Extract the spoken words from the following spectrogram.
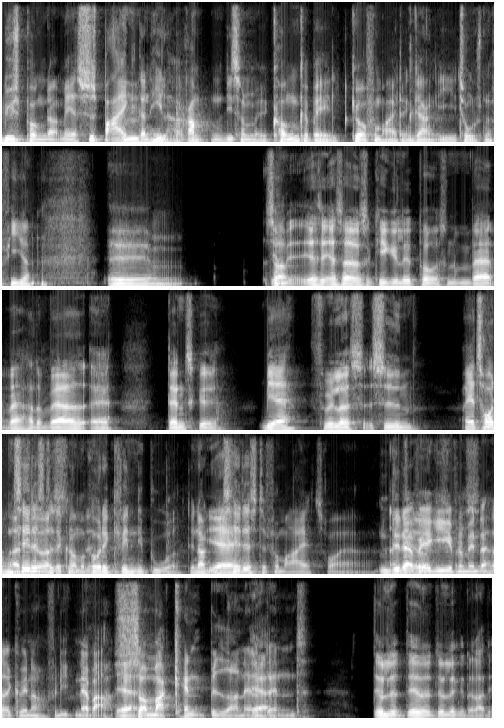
lyspunkter, men jeg synes bare ikke, mm. den helt har ramt den, ligesom øh, Kongekabal gjorde for mig dengang i 2004. Mm. Øhm, så Jamen, jeg, jeg så også kigget lidt på, sådan, hvad, hvad har der været af danske ja, thrillers siden? og jeg tror, den tætteste, der kommer på, det er kvinden i buret. Det er nok Ja. den tætteste for mig, tror jeg. Det er derfor, jeg gik efter mænd, der havde kvinder, fordi den er bare ja. så markant bedre end alt Ja. andet. Det vil, det, vil, det vil jeg give det ret i.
